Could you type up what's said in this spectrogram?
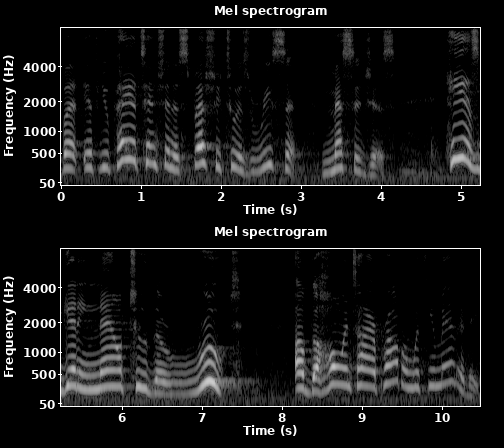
but if you pay attention, especially to his recent messages, he is getting now to the root of the whole entire problem with humanity.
